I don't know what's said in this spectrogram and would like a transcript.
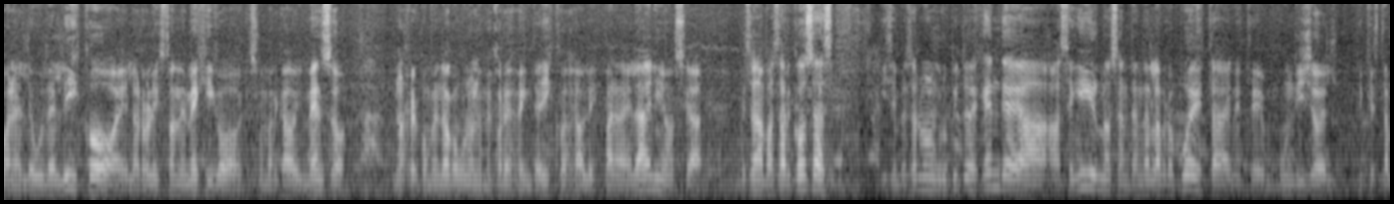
con el debut del disco. eh, La Rolling Stone de México, que es un mercado inmenso, nos recomendó como uno de los mejores 20 discos de habla hispana del año. O sea, empezaron a pasar cosas y se empezó a armar un grupito de gente a, seguirnos, a entender la propuesta en este mundillo del, de que está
